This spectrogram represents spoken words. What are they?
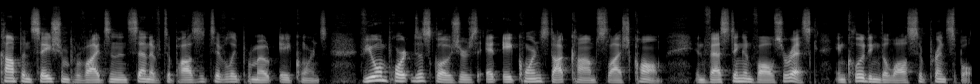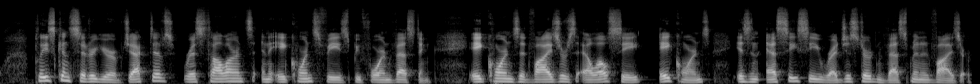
Compensation provides an incentive to positively promote Acorns. View important disclosures at acorns.com/calm. Investing involves risk, including the loss of principal. Please consider your objectives, risk tolerance, and Acorns fees before investing. Acorns Advisors LLC, Acorns is an SEC registered investment advisor.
